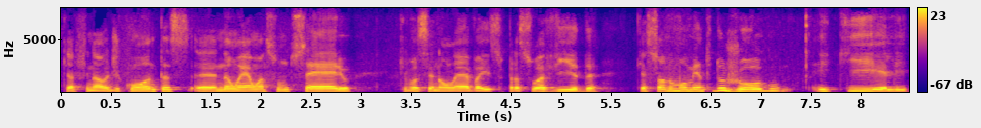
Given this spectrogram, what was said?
que afinal de contas é, não é um assunto sério, que você não leva isso para sua vida, que é só no momento do jogo e que ele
